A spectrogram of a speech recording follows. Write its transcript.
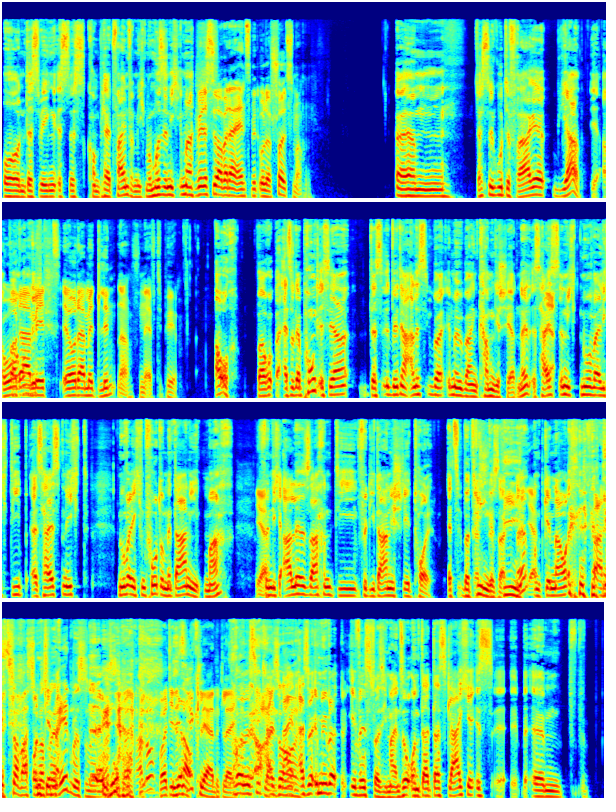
Und deswegen ist das komplett fein für mich. Man muss ja nicht immer. Würdest du aber dann eins mit Olaf Scholz machen? Ähm, das ist eine gute Frage. Ja. Oder mit, oder mit Lindner von der FDP. Auch. Warum, also der Punkt ist ja, das wird ja alles über, immer über einen Kamm geschert. Ne? Es heißt ja. nicht nur, weil ich die, es heißt nicht, nur weil ich ein Foto mit Dani mache, ja. finde ich alle Sachen, die für die Dani steht, toll. Jetzt übertrieben gesagt. Ne? Ja. Und genau. Gibt's da was, was wir reden müssen? ja. Hallo? Wollt ihr das genau. hier klären gleich? Wollen wir hier Also, Nein, also im Über ihr wisst, was ich meine. So, und da, das Gleiche ist, äh, ähm,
